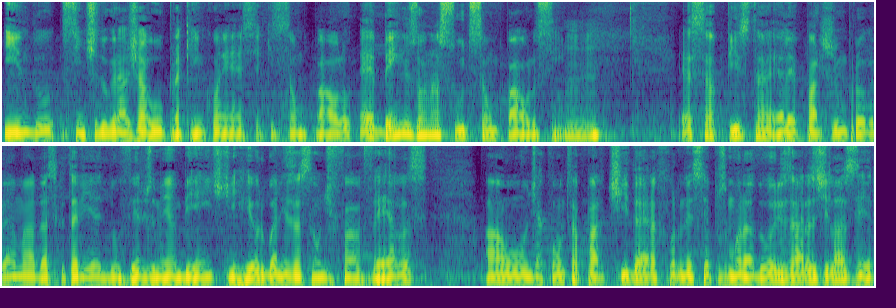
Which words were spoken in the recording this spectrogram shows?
indo sentido Grajaú, para quem conhece aqui São Paulo, é bem zona sul de São Paulo, assim. Essa pista ela é parte de um programa da Secretaria do Verde do Meio Ambiente de reurbanização de favelas, aonde a contrapartida era fornecer para os moradores áreas de lazer.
